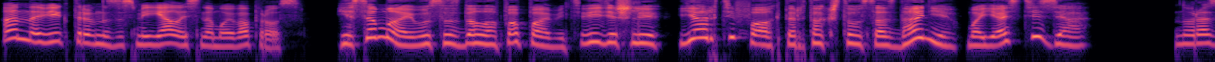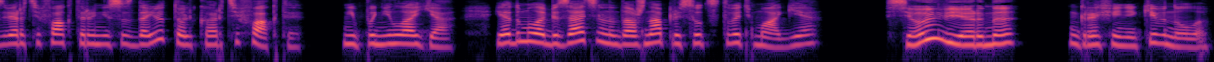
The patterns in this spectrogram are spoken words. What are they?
Анна Викторовна засмеялась на мой вопрос. «Я сама его создала по памяти. Видишь ли, я артефактор, так что создание – моя стезя». «Но разве артефакторы не создают только артефакты?» Не поняла я. Я думала, обязательно должна присутствовать магия. Все верно. Графиня кивнула.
